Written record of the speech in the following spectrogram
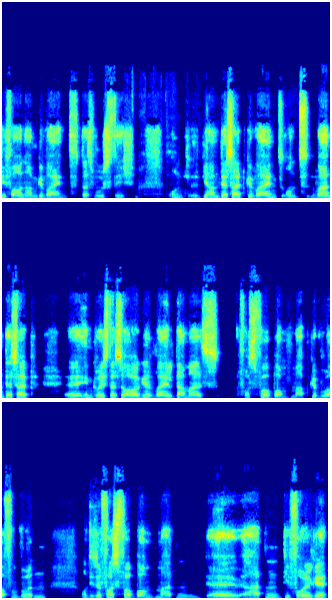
die Frauen haben geweint, das wusste ich. Und die haben deshalb geweint und waren deshalb äh, in größter Sorge, weil damals Phosphorbomben abgeworfen wurden. Und diese Phosphorbomben hatten, äh, hatten die Folge,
